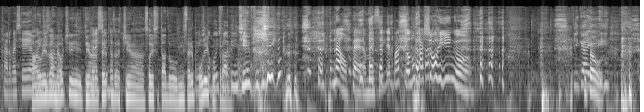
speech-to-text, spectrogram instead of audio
Cara, vai ser A. Luísa Mel tinha, tinha, solicitado o Ministério A gente Público para. falar que a gente repudia. Não, pera, mas ele bateu no cachorrinho. Fica Então. aí.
